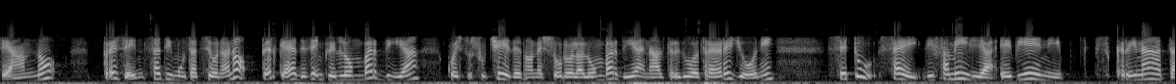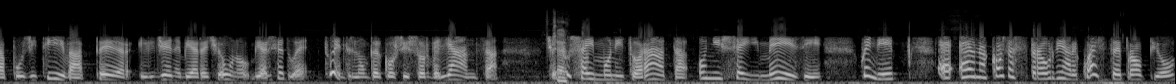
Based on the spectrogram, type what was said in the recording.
se hanno presenza di mutazione o no, perché ad esempio in Lombardia, questo succede, non è solo la Lombardia, in altre due o tre regioni, se tu sei di famiglia e vieni screenata positiva per il gene BRCA1 o BRCA2, tu entri in un percorso di sorveglianza, cioè certo. tu sei monitorata ogni sei mesi, quindi è, è una cosa straordinaria, questo è proprio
